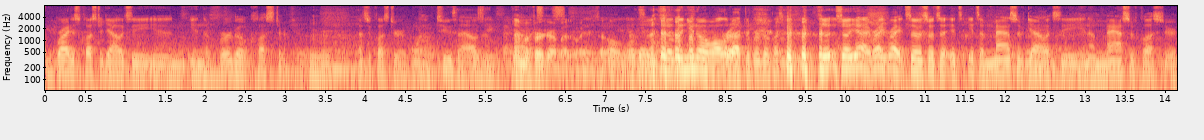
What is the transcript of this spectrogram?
brightest cluster galaxy in, in the Virgo cluster. That's a cluster of more than 2,000. Mm-hmm. I'm a Virgo, by the way. So. Oh, well, then, so then you know all Right. about the Virgo cluster. So, so yeah, right, right. So, so it's a it's it's a massive galaxy in a massive cluster.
